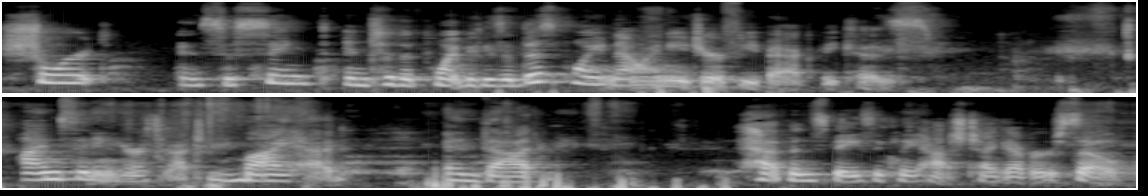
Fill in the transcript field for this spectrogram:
short and succinct and to the point because at this point now I need your feedback because I'm sitting here scratching my head, and that happens basically hashtag ever. So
